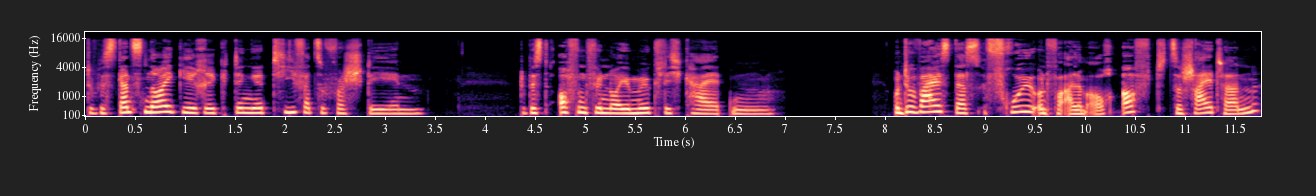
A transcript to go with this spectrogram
Du bist ganz neugierig, Dinge tiefer zu verstehen. Du bist offen für neue Möglichkeiten. Und du weißt, dass früh und vor allem auch oft zu scheitern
